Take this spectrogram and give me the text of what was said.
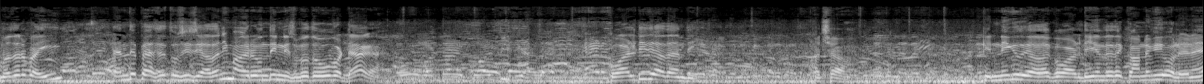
ਮਜ਼ਰ ਭਾਈ ਇਹਦੇ ਪੈਸੇ ਤੁਸੀਂ ਜ਼ਿਆਦਾ ਨਹੀਂ ਮੰਗ ਰਹੇ ਉਹਦੀ ਨਿਸਬਤ ਉਹ ਵੱਡਾ ਹੈਗਾ ਉਹ ਵੱਡਾ ਕੁਆਲਿਟੀ ਜ਼ਿਆਦਾ ਕੁਆਲਿਟੀ ਜ਼ਿਆਦਾ ਇਹਦੀ ਅੱਛਾ। ਕਿੰਨੀ ਕੁ ਜ਼ਿਆਦਾ ਕੁਆਲਿਟੀ ਇਹਦੇ ਤੇ? ਕੰਨ ਵੀ ਹੋਲੇ ਨੇ।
